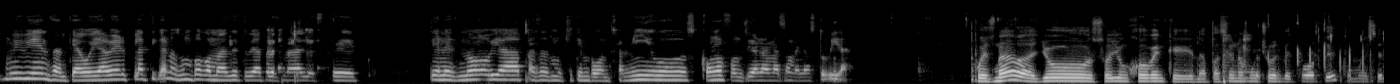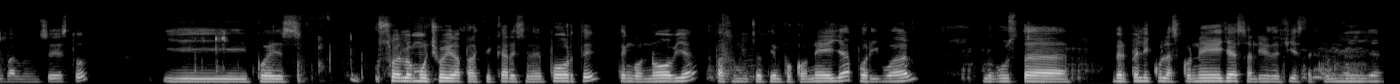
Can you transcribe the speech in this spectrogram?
Muy bien, Santiago. Y a ver, platícanos un poco más de tu vida personal. Este, ¿Tienes novia? ¿Pasas mucho tiempo con tus amigos? ¿Cómo funciona más o menos tu vida? Pues nada, yo soy un joven que le apasiona mucho el deporte, como es el baloncesto, y pues suelo mucho ir a practicar ese deporte. Tengo novia, paso mucho tiempo con ella por igual. Me gusta ver películas con ella, salir de fiesta con ella,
